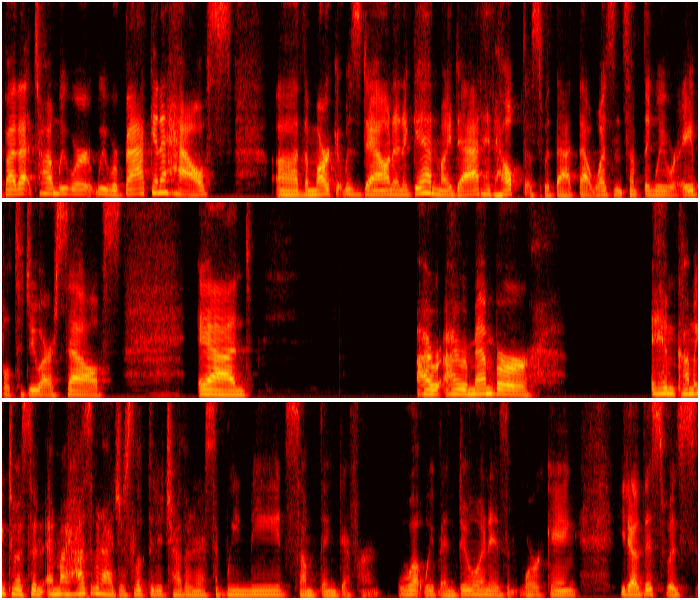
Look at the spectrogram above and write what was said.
by that time we were we were back in a house Uh, the market was down. And again, my dad had helped us with that. That wasn't something we were able to do ourselves. And I, I remember him coming to us and, and my husband and I just looked at each other and I said, we need something different. What we've been doing isn't working. You know, this was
